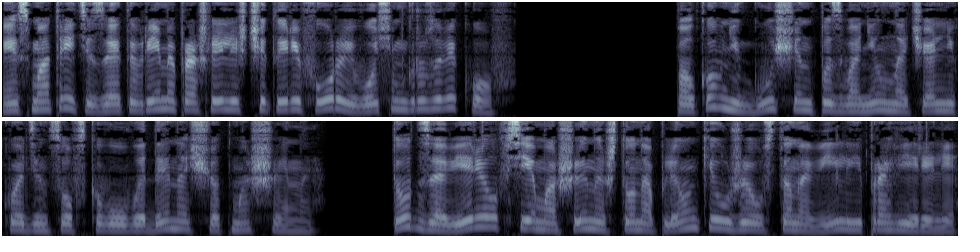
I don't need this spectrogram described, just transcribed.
И смотрите, за это время прошли лишь четыре фуры и восемь грузовиков. Полковник Гущин позвонил начальнику Одинцовского УВД насчет машины. Тот заверил, все машины, что на пленке, уже установили и проверили.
